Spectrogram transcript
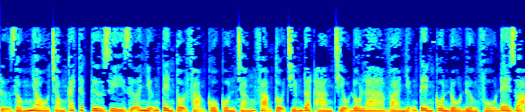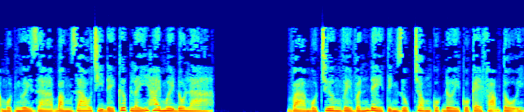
sự giống nhau trong cách thức tư duy giữa những tên tội phạm cổ cồn trắng phạm tội chiếm đoạt hàng triệu đô la và những tên côn đồ đường phố đe dọa một người già bằng dao chỉ để cướp lấy 20 đô la. Và một chương về vấn đề tình dục trong cuộc đời của kẻ phạm tội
